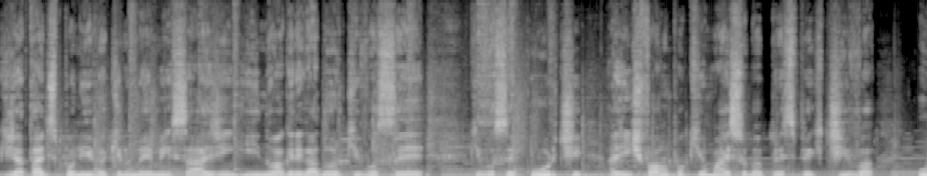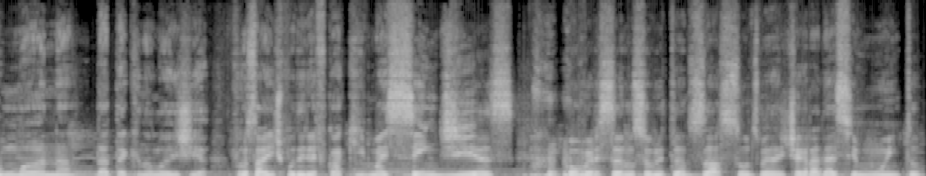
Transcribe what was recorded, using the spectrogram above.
que já está disponível aqui no meio mensagem e no agregador que você que você curte, a gente fala um pouquinho mais sobre a perspectiva humana da tecnologia. Frostado, a gente poderia ficar aqui mais 100 dias conversando sobre tantos assuntos, mas a gente agradece muito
